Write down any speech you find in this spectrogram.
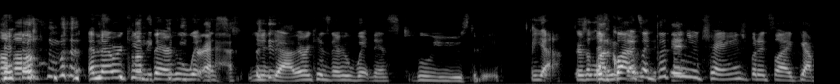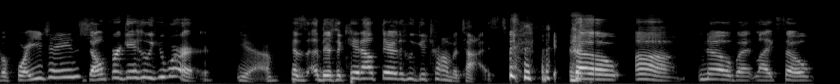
um, And there were kids there who witnessed. Yeah, there were kids there who witnessed who you used to be. Yeah, there's a lot It's, of glad, it's like good thing you changed, but it's like yeah, before you change. Don't forget who you were. Yeah. because there's a kid out there who get traumatized. so, um, no, but like, so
